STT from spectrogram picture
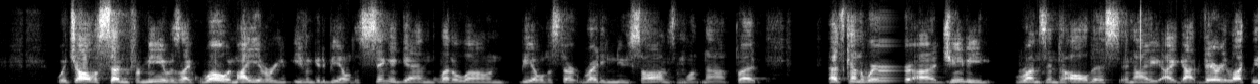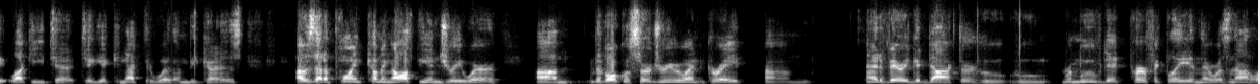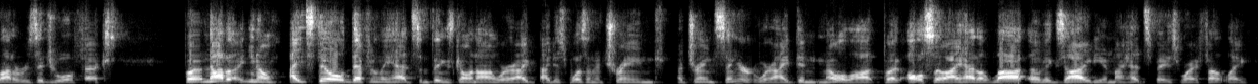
Which all of a sudden for me it was like, whoa, am I ever even going to be able to sing again, let alone be able to start writing new songs and whatnot? But that's kind of where uh, Jamie runs into all this, and I I got very lucky lucky to to get connected with him because I was at a point coming off the injury where um, the vocal surgery went great. Um, I had a very good doctor who who removed it perfectly, and there was not a lot of residual effects. But not, you know, I still definitely had some things going on where I, I just wasn't a trained a trained singer where I didn't know a lot. But also I had a lot of anxiety in my headspace where I felt like,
